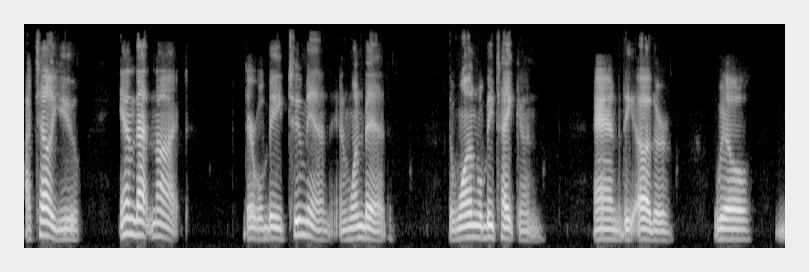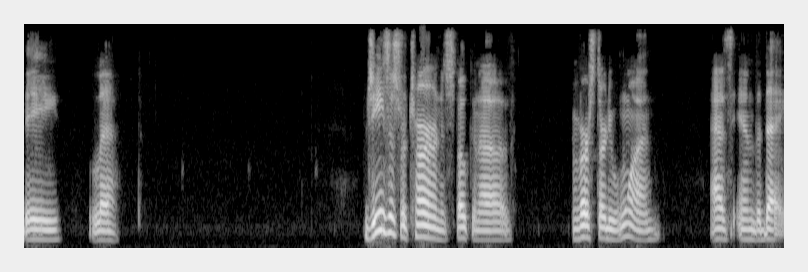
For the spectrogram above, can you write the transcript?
I tell you, in that night there will be two men in one bed. The one will be taken, and the other will be left. Jesus' return is spoken of in verse 31 as in the day.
